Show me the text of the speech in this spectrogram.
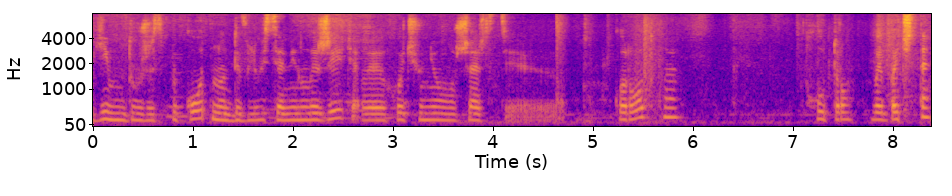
їм дуже спекотно, дивлюся, він лежить, е, хоч у нього шерсть е, коротка, хутро, вибачте.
